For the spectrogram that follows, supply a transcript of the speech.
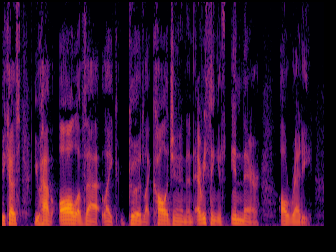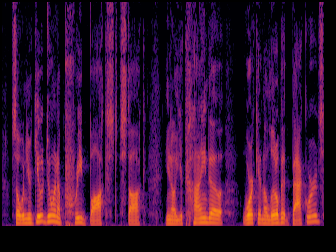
because you have all of that like good like collagen and everything is in there already. So when you're doing a pre-boxed stock, you know, you're kind of working a little bit backwards,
